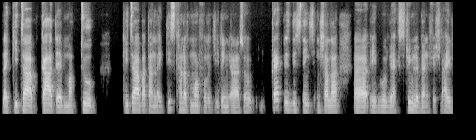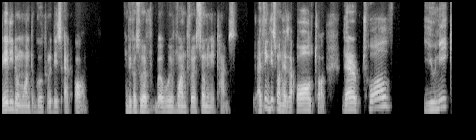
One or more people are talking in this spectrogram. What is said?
like kitab katib maktub kitabatan, like this kind of morphology thing. Uh, so practice these things, inshallah, uh, it will be extremely beneficial. I really don't want to go through this at all because we've we've gone through it so many times. I think this one has all 12. There are 12 unique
